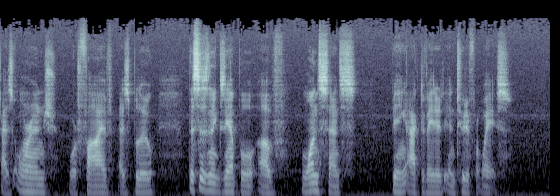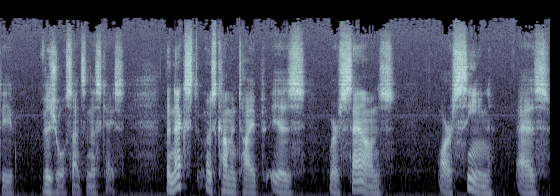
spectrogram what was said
as orange or 5 as blue. This is an example of one sense being activated in two different ways, the visual sense in this case. The next most common type is where sounds are seen as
